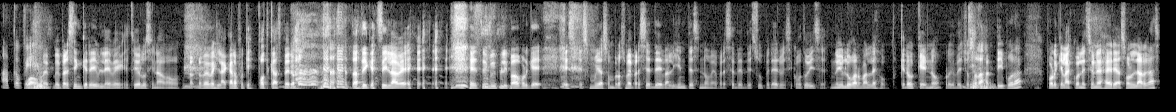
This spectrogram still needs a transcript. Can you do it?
a tope. me, parece increíble, ¿eh? estoy alucinado. No, me veis la cara porque es podcast, pero así que sí la ve. estoy muy flipado porque es, muy asombroso. Me parece de valientes, no, me parece de, superhéroes. Y como tú dices, no hay un lugar más lejos. Creo que no, porque de hecho son las antípodas, porque las conexiones aéreas son largas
